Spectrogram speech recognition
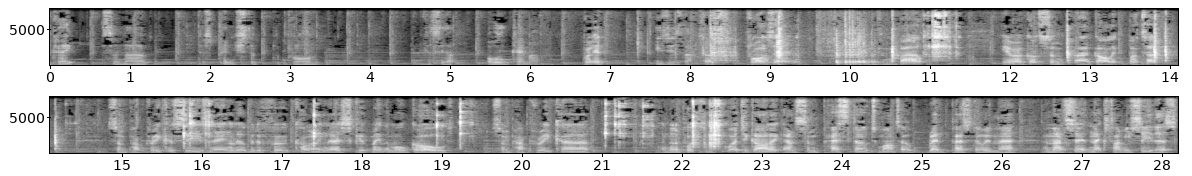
Okay, so now just pinch the, the prawn. You can see that all came out. Brilliant. Easy as that. So prawns in, move them about. Here I've got some uh, garlic butter, some paprika seasoning, a little bit of food coloring there, skip, make them all gold, some paprika. I'm gonna put some squirty garlic and some pesto, tomato red pesto in there. And that's it. Next time you see this,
